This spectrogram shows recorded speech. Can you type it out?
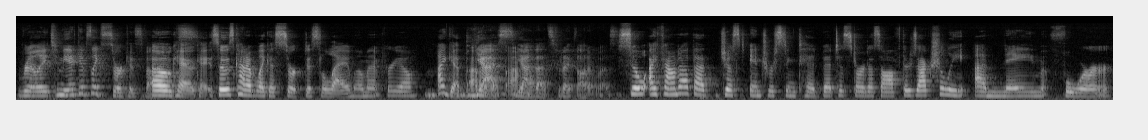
really to me it gives like circus vibes. Oh, okay, okay. So it was kind of like a Cirque du Soleil moment for you. I get that. I get Yes, that. yeah, that's what I thought it was. So I found out that just interesting tidbit to start us off. There's actually a name for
